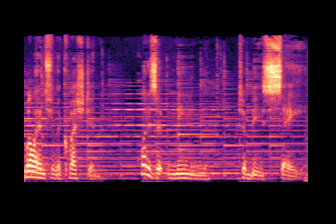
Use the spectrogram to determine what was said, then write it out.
we'll answer the question what does it mean to be saved?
